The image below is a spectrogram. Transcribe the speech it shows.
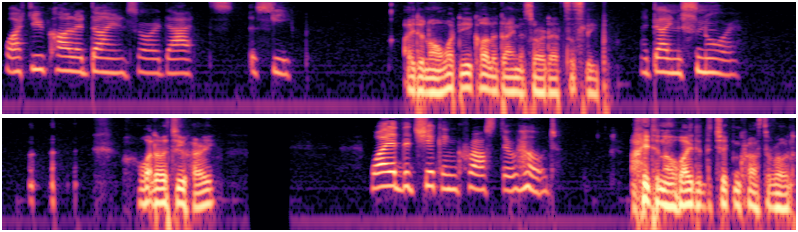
What do you call a dinosaur that's asleep? I don't know. What do you call a dinosaur that's asleep? A dinosaur. What about you, Harry? Why did the chicken cross the road? I don't know. Why did the chicken cross the road?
